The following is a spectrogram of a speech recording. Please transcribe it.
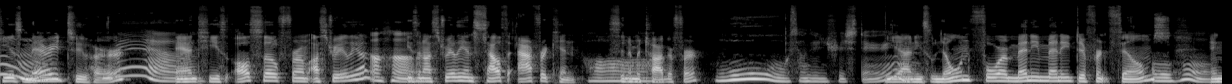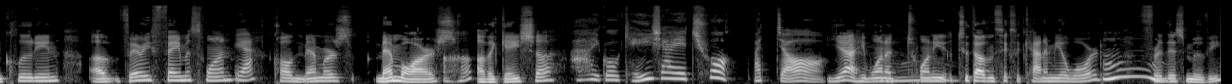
He is married to her. Yeah. And he's also from Australia. Uh-huh. He's an Australian South African cinematographer. 오, sounds interesting. Yeah, and he's known for many, many different films, Uh-huh. including a very famous one Yeah. called Memoirs, Memoirs Uh-huh. of a Geisha. 아, 이거 게이샤의 추억 맞죠? Yeah, he won a 20, 2006 Academy Award for this movie.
